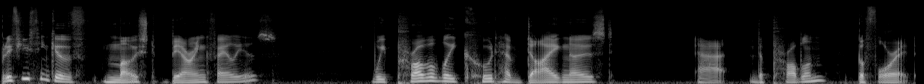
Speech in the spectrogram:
But if you think of most bearing failures, we probably could have diagnosed uh, the problem before it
